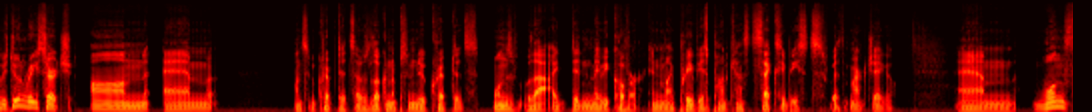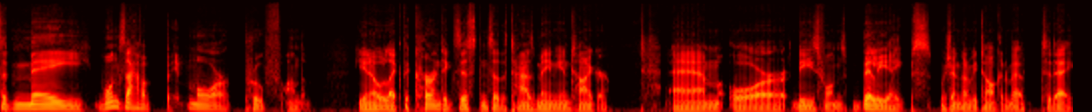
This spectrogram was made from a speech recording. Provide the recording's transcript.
I was doing research on um, on some cryptids. I was looking up some new cryptids, ones that I didn't maybe cover in my previous podcast, Sexy Beasts with Mark Jago. Um, ones that may, ones that have a bit more proof on them, you know, like the current existence of the Tasmanian tiger, um, or these ones, Bili apes, which I'm going to be talking about today.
